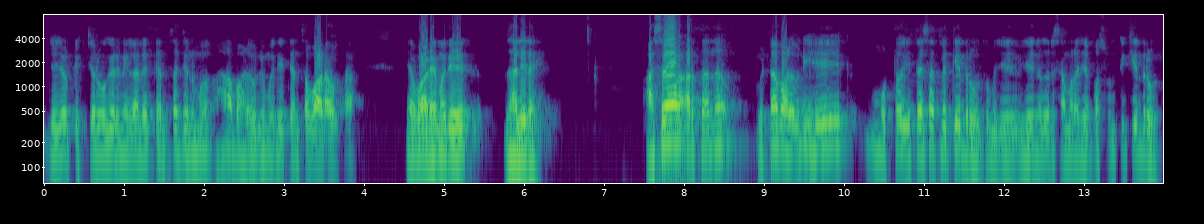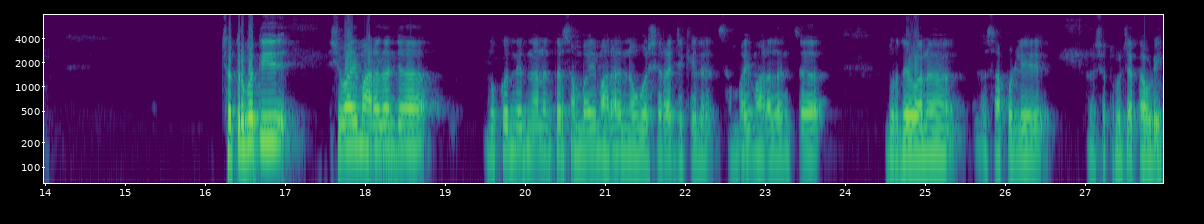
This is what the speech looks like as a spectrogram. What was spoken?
ज्याच्यावर पिक्चर वगैरे निघाले त्यांचा जन्म हा भाळवणीमध्ये त्यांचा वाडा होता. या वाड्यामध्ये झालेला आहे. अशा अर्थानं विटा भाळवणी हे एक मोठं इतिहासातलं केंद्र होतं. म्हणजे विजयनगर साम्राज्यापासून ते केंद्र होतं. छत्रपती शिवाजी महाराजांच्या दुःखनिधनानंतर संभाजी महाराज नऊ वर्ष राज्य केलं. संभाजी महाराजांचं दुर्दैवानं सापडले शत्रूच्या तावडीत.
